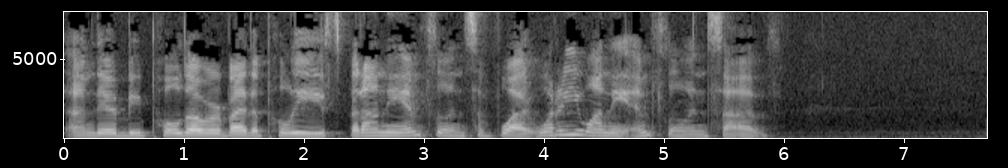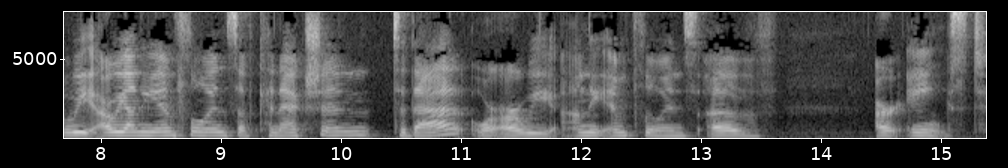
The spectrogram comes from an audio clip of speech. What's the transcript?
um, they would be pulled over by the police. But on the influence of what? What are you on the influence of are we are we on the influence of connection to that or are we on the influence of our angst?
